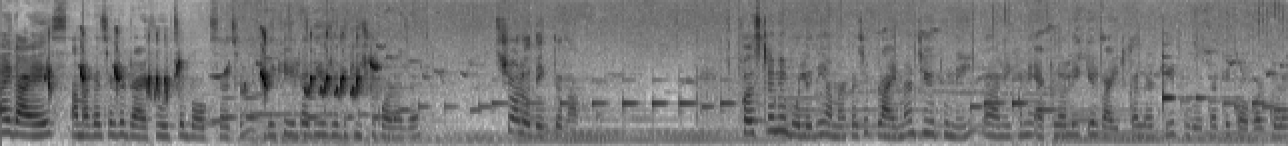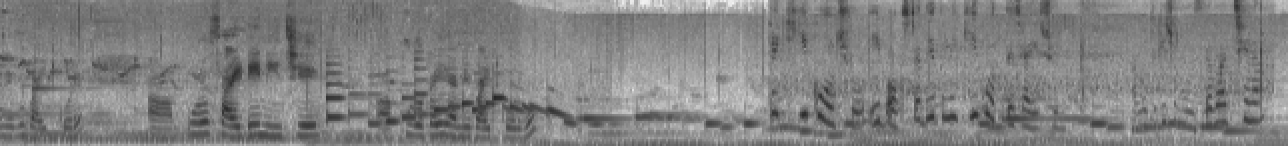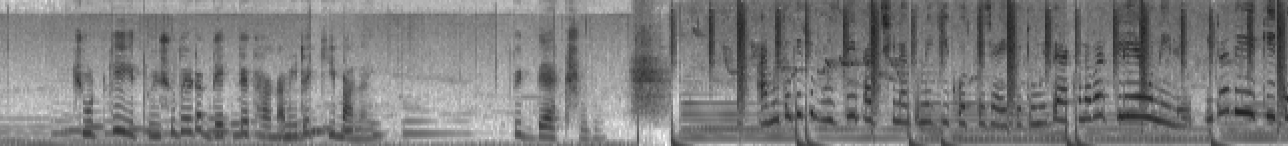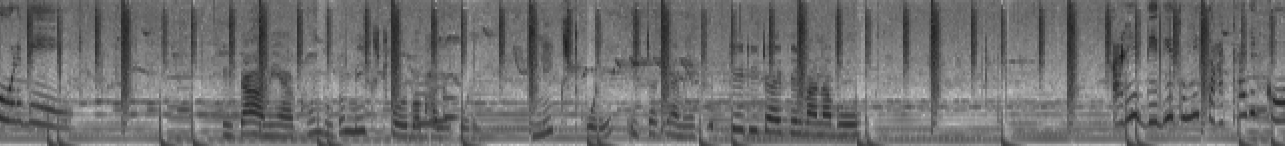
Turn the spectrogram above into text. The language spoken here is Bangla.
হাই গাইস আমার কাছে একটা ড্রাই ফ্রুটসের বক্স আছে। দেখি এটা দিয়ে যদি কিছু করা যায়। চলো দেখতে থাকো। ফার্স্ট আমি বলে দিই আমার কাছে প্রাইমার যেহেতু নেই তো আমি এখানে অ্যাক্রালিকের হোয়াইট কালার দিয়ে পুরোটাকে কভার করে নেব হোয়াইট করে। পুরো সাইডে নিচে পুরোটাই আমি হোয়াইট করব। চুটকি তুই শুধু এটা দেখতে থাক আমি এটা কি বানাই? তুই দেখ শুধু। আমি তো কিছু বুঝতেই পারছি না তুমি কি করতে চাইছো তুমি তো এখন আবার ক্লেও নিলে এটা দিয়ে কি করবে? এটা আমি এখন দুটো মিক্সড করব ভালো করে। মিক্সড করে এটাকে আমি একটু টেডি টাইপের বানাবো। আরে দিদি তুমি তাড়াতাড়ি করো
